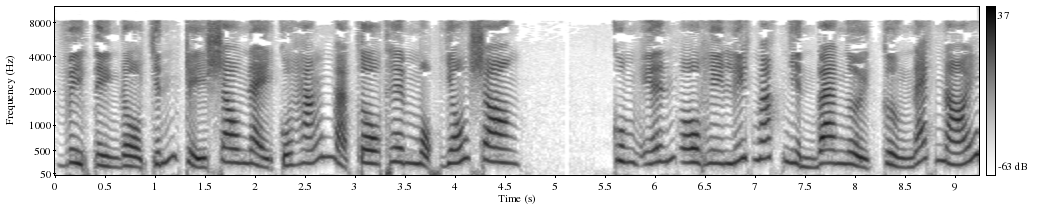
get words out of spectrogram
Vì tiền đồ chính trị sau này của hắn mà tô thêm một dấu son. Cung Yến ô hi liếc mắt nhìn ba người cường nát nói.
